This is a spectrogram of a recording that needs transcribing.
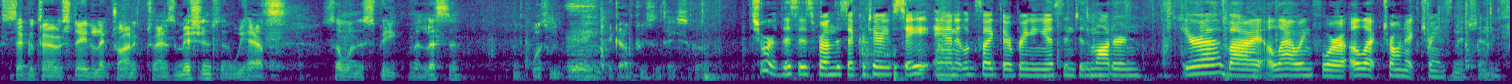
Secretary of State Electronic Transmissions, and we have someone to speak, Melissa, once we make our presentation. Go. Sure, this is from the Secretary of State, and it looks like they're bringing us into the modern era by allowing for electronic transmissions.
